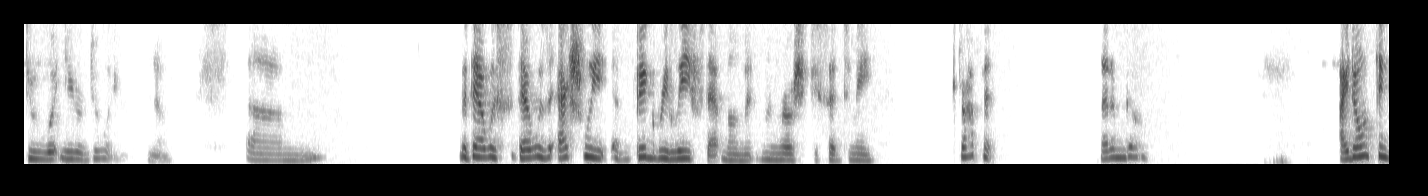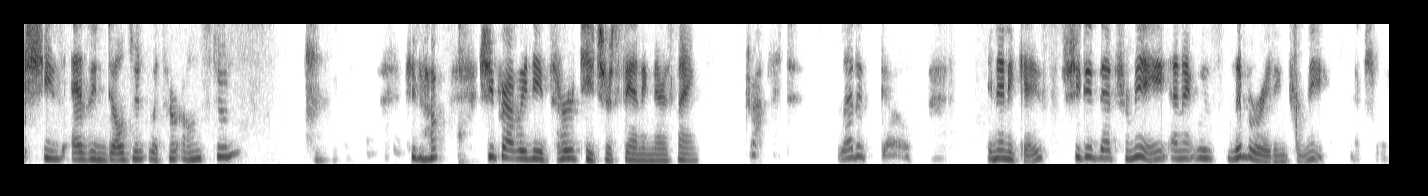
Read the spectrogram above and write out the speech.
do what you're doing you know um, but that was that was actually a big relief that moment when roshi said to me drop it let him go I don't think she's as indulgent with her own students. you know, she probably needs her teacher standing there saying, drop it, let it go. In any case, she did that for me, and it was liberating for me, actually.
